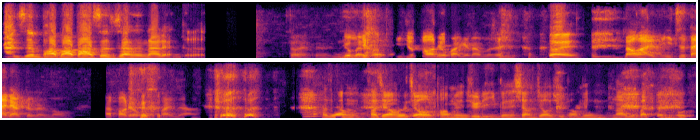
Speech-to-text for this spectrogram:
单身啪啪啪，剩下的那两个人，对对，你就你就包六百给他们，对，然后还一次带两个人喽，他包六百块这样。他这样他这样会叫我旁边去领一根香蕉，去旁边拿一个板凳坐，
